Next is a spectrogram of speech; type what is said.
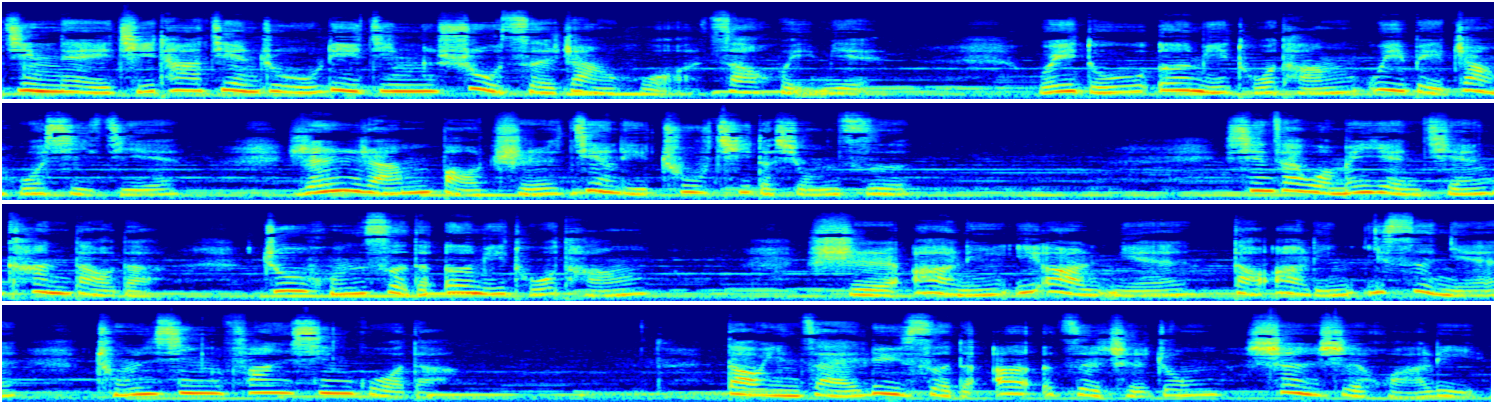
境内其他建筑历经数次战火遭毁灭，唯独阿弥陀堂未被战火洗劫。仍然保持建立初期的雄姿。现在我们眼前看到的朱红色的阿弥陀堂，是2012年到2014年重新翻新过的，倒映在绿色的二字池中，甚是华丽。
